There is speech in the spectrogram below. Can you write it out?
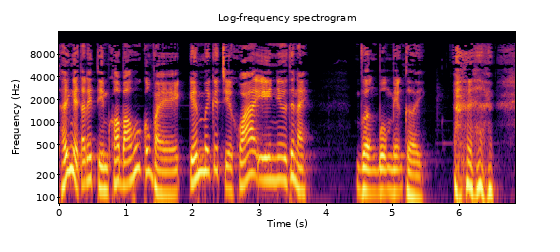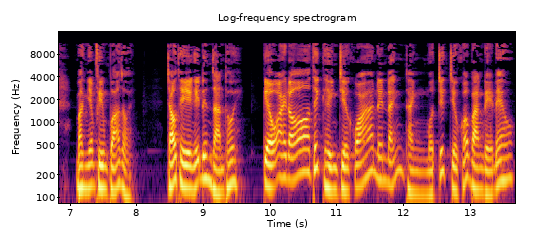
thấy người ta đi tìm kho báu cũng phải kiếm mấy cái chìa khóa y như thế này. Vượng bụng miệng cười. bác nhiễm phim quá rồi. Cháu thì nghĩ đơn giản thôi. Kiểu ai đó thích hình chìa khóa nên đánh thành một chiếc chìa khóa vàng để đeo.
